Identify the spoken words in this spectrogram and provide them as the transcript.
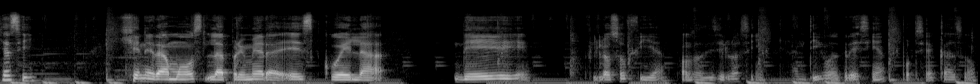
Y así generamos la primera escuela de filosofía, vamos a decirlo así, antigua Grecia, por si acaso,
